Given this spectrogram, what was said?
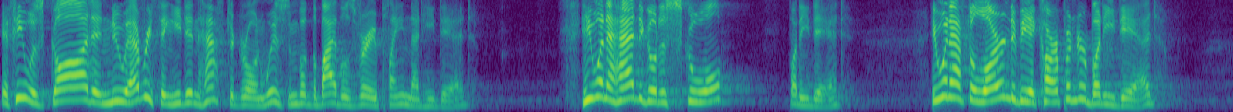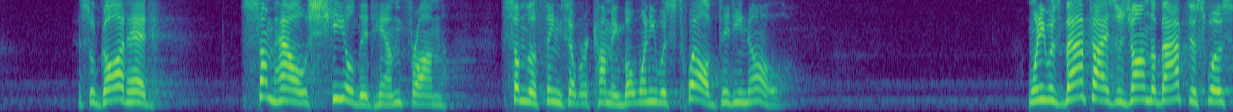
If he was God and knew everything, he didn't have to grow in wisdom, but the Bible is very plain that he did. He wouldn't have had to go to school, but he did. He wouldn't have to learn to be a carpenter, but he did. And so God had somehow shielded him from some of the things that were coming. But when he was 12, did he know? When he was baptized as John the Baptist was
